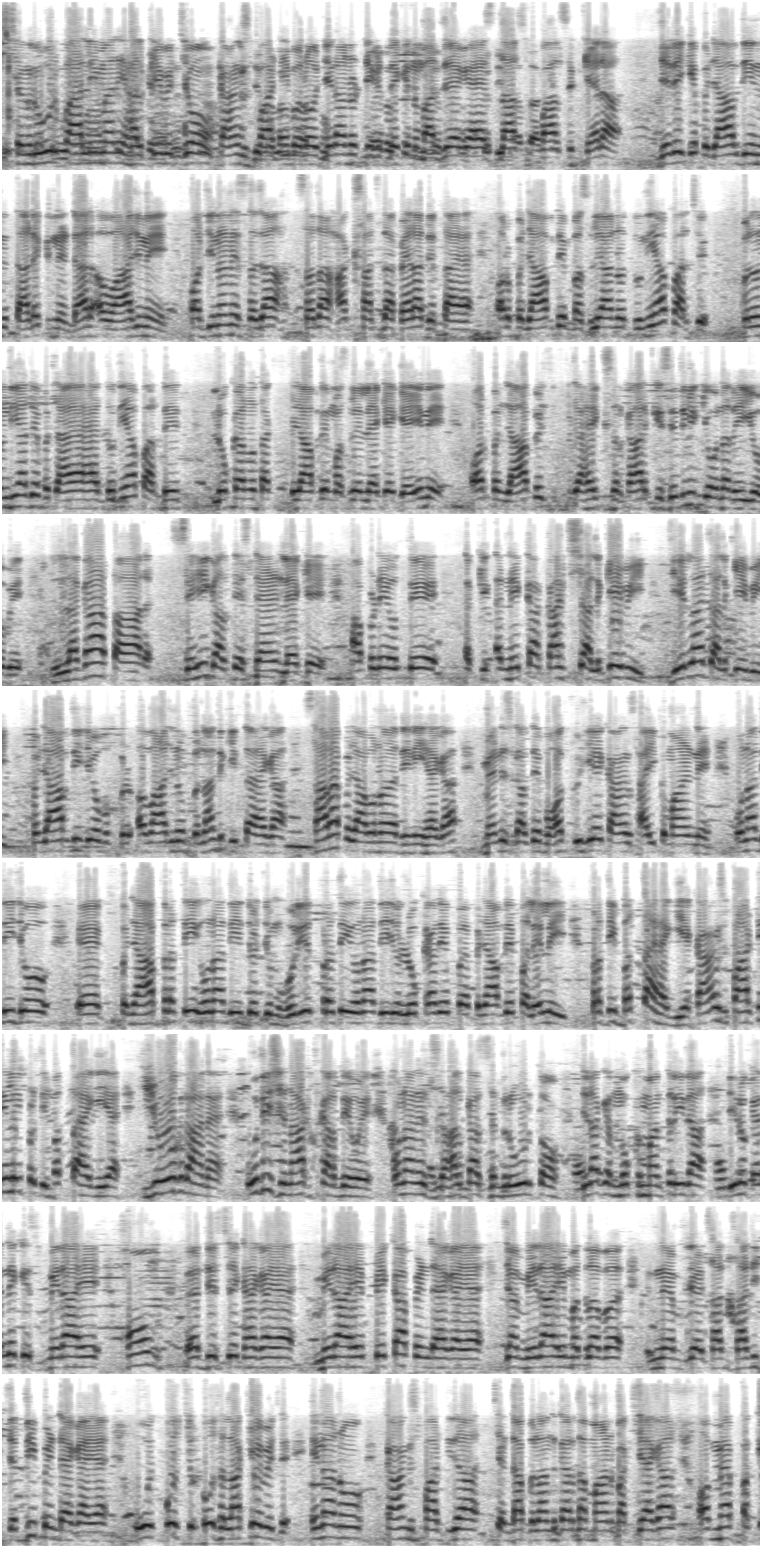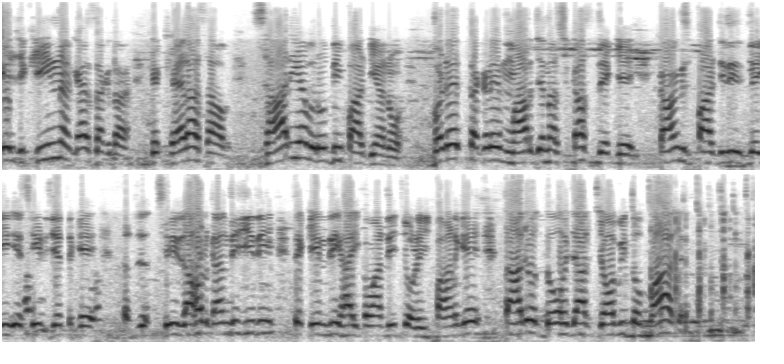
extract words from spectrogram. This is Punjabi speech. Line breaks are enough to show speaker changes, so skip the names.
ਸੰਗਰੂਰ ਪਾਰਲੀਮਾਨੀ ਹਲਕੇ ਵਿੱਚੋਂ ਕਾਂਗਰਸ ਪਾਰਟੀ ਵੱਲੋਂ ਜਿਨ੍ਹਾਂ ਨੂੰ ਟਿਕਟ ਦੇ ਕੇ ਨਵਾਜ਼ਿਆ ਗਿਆ ਹੈ ਸਰਦਾਰ ਖਹਿਰਾ ਜਿਹੜੇ ਕਿ ਪੰਜਾਬ ਦੀ ਨਿਤਾੜਕ ਨਿਡਰ ਆਵਾਜ਼ ਨੇ ਔਰ ਜਿਨ੍ਹਾਂ ਨੇ ਸਜ਼ਾ ਸਦਾ ਹੱਕ ਸੱਚ ਦਾ ਪਹਿਰਾ ਦਿੱਤਾ ਹੈ ਔਰ ਪੰਜਾਬ ਦੇ ਮਸਲਿਆਂ ਨੂੰ ਦੁਨੀਆ ਭਰ 'ਚ ਬੁਲੰਦੀਆਂ ਤੇ ਪਹੁੰਚਾਇਆ ਹੈ ਦੁਨੀਆ ਭਰ ਦੇ ਲੋਕਾਂ ਨੂੰ ਤੱਕ ਪੰਜਾਬ ਦੇ ਮਸਲੇ ਲੈ ਕੇ ਗਏ ਨੇ ਔਰ ਪੰਜਾਬ ਵਿੱਚ ਚਾਹੇ ਇੱਕ ਸਰਕਾਰ ਕਿਸੇ ਦੀ ਵੀ ਕਿਉਂ ਨਾ ਰਹੀ ਹੋਵੇ ਲਗਾਤਾਰ ਸਹੀ ਗੱਲ ਤੇ ਸਟੈਂਡ ਲੈ ਕੇ ਆਪਣੇ ਉੱਤੇ ਅਕ- ਅਨੇਕਾਂ ਕਸ਼ਟ ਝੱਲ ਕੇ ਵੀ ਜੇਲ੍ਹਾਂ ਝੱਲ ਕੇ ਵੀ ਪੰਜਾਬ ਦੀ ਜੋ ਬ- ਆਵਾਜ਼ ਨੂੰ ਬੁਲੰਦ ਕੀਤਾ ਹੈਗਾ ਸਾਰਾ ਪੰਜਾਬ ਉਹਨਾਂ ਦਾ ਰਿਣੀ ਹੈਗਾ। ਮੈਨੂੰ ਇਸ ਗੱਲ ਤੇ ਬਹੁਤ ਖੁਸ਼ੀ ਹੈ ਕਾਂਗਰਸ ਹਾਈ ਕਮਾਂਡ ਨੇ ਉਹਨਾਂ ਦੀ ਜੋ ਅਹ, ਪੰਜਾਬ ਪ੍ਰਤੀ ਉਹਨਾਂ ਦੀ ਜੋ ਜਮਹੂਰੀਅਤ ਪ੍ਰਤੀ ਉਹਨਾਂ ਦੀ ਜੋ ਲੋਕਾਂ ਦੇ ਪ- ਪੰਜਾਬ ਦੇ ਭਲੇ ਲਈ ਪ੍ਰਤੀਬੱਧਤਾ ਹੈਗੀ ਹੈ। ਕਾਂਗਰਸ ਪਾਰਟੀ ਲਈ ਪ੍ਰਤੀਬੱਧਤਾ ਹੈਗੀ ਹੈ ਯੋਗਦਾਨ ਹੈ ਉਹਦੀ ਸ਼ਨਾਖਤ ਕਰਦੇ ਹੋਏ ਉਹਨਾਂ ਨੇ ਹਲਕਾ ਸੰਗਰੂਰ ਤੋਂ ਜਿਹੜਾ ਕਿ ਮੁੱਖ ਮੰਤਰੀ ਦਾ ਜਿਹਨੂੰ ਕਹਿੰਦੇ ਕਿ ਮੇਰਾ ਇਹ ਹੋਮ ਡਿਸਟ੍ਰਿਕਟ eh, ਹੈਗਾ ਹੈ, ਮੇਰਾ ਇਹ ਪੇਕਾ ਪਿੰਡ ਹੈਗਾ ਹੈ, ਜਾਂ ਮੇਰਾ ਇਹ ਮਤਲਬ ਸਾਡੀ ਜੱਦੀ ਪਿੰਡ ਹੈਗਾ ਹੈ, ਉਹ, ਉਸ ਉਸ ਇਲਾਕੇ ਵਿੱਚ ਇਹਨਾਂ ਨੂੰ ਕਾਂਗਰਸ ਪਾਰਟੀ ਦਾ ਝੰਡਾ ਬੁਲੰਦ ਕਰਨ ਦਾ ਮਾਣ ਬਖਸ਼ਿਆ ਹੈਗਾ ਔਰ ਮੈਂ ਪੱਕੇ ਯਕੀਨ ਨਾਲ ਕਹਿ ਸਕਦਾ ਕਿ ਖਹਿਰਾ ਸਾਹਿਬ ਸਾਰੀਆਂ ਵਿਰੋਧੀ ਪਾਰਟੀਆਂ ਨੂੰ ਬੜੇ ਤਕੜੇ ਮਾਰਜਨ ਨਾਲ ਸ਼ਿਕਸਤ ਦੇ ਕੇ ਕਾਂਗਰਸ ਪਾਰਟੀ ਦੀ ਲਈ ਇਹ ਸੀਟ ਜਿੱਤ ਕੇ ਸ੍ਰੀ ਰਾਹੁਲ ਗਾਂਧੀ ਜੀ ਦੀ ਤੇ ਕੇਂਦਰੀ ਹਾਈ ਕਮਾਂਡ ਦੀ ਝੋਲੀ 'ਚ ਪਾਣਗੇ। ਤਾਂ ਜੋ 2024 ਤੋਂ ਬਾਅਦ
